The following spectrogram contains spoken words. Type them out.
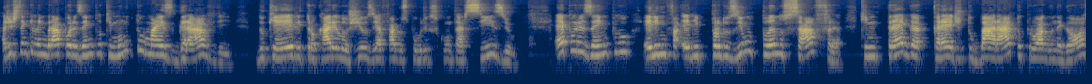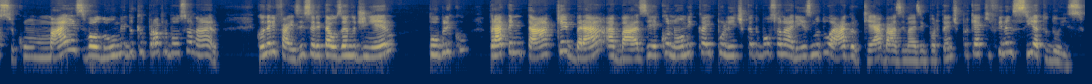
A gente tem que lembrar, por exemplo, que muito mais grave do que ele trocar elogios e afagos públicos com Tarcísio é, por exemplo, ele, ele produzir um plano safra que entrega crédito barato para o agronegócio com mais volume do que o próprio Bolsonaro. Quando ele faz isso, ele está usando dinheiro público para tentar quebrar a base econômica e política do bolsonarismo do agro, que é a base mais importante, porque é que financia tudo isso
